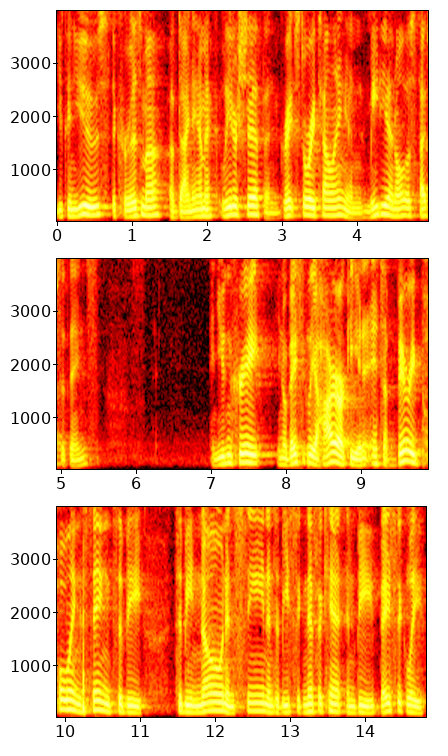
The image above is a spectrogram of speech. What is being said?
You can use the charisma of dynamic leadership and great storytelling and media and all those types of things. And you can create, you know, basically a hierarchy. And it's a very pulling thing to be, to be known and seen and to be significant and be basically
